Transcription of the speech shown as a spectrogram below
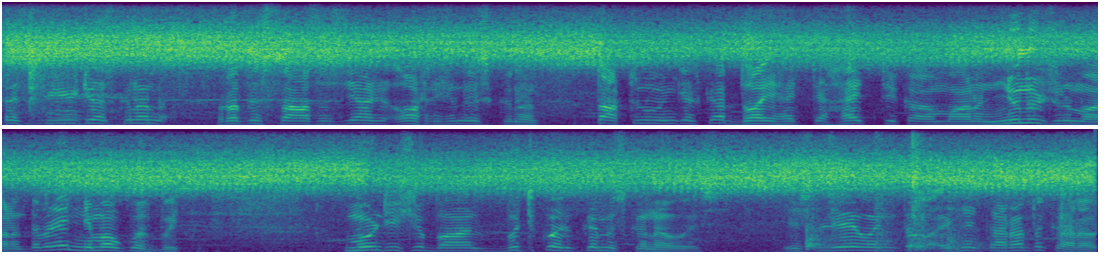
हालत अगर युथे रूद तो तेल गर चारवायन पन्न त्रावन या त्रत सन दरियावस फीट कन रपस सास या ठ लच कन तथ वनकस क्या दो हथ हथ मान नुन मान दप निमो कोत बुत मुंडी बंद बुत कमिस कनो इसलिए वन तो अ करो तो करो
